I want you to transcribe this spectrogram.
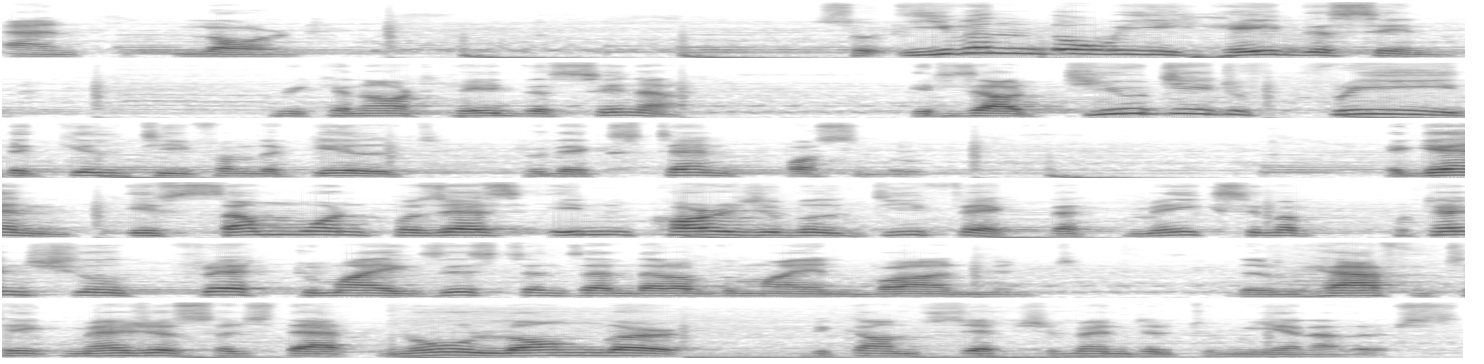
and Lord. So, even though we hate the sin, we cannot hate the sinner. It is our duty to free the guilty from the guilt to the extent possible. Again, if someone possesses incorrigible defect that makes him a potential threat to my existence and that of my environment, then we have to take measures such that no longer becomes detrimental to me and others.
